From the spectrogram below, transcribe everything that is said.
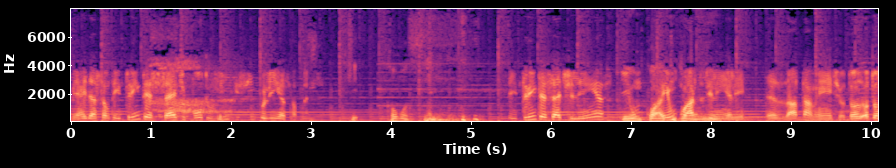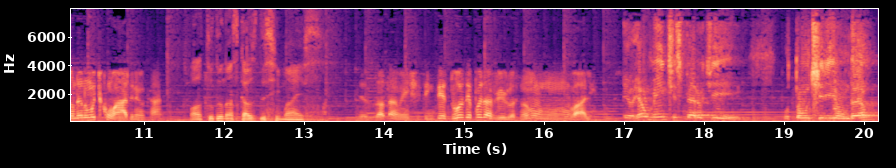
minha redação tem 37,25 linhas, rapaz. Como assim? Tem 37 linhas e um quarto e um de quarto uma de linha. linha ali. Exatamente. Eu tô, eu tô andando muito com o Adrian, cara. Fala tudo nas casas decimais. Exatamente. Tem que ter duas depois da vírgula, senão não, não, não vale. Eu realmente espero que o Tom tire Yondan.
